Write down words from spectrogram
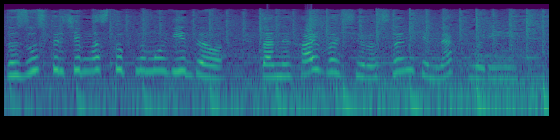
До зустрічі в наступному відео! Та нехай ваші рослинки не хворіють!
